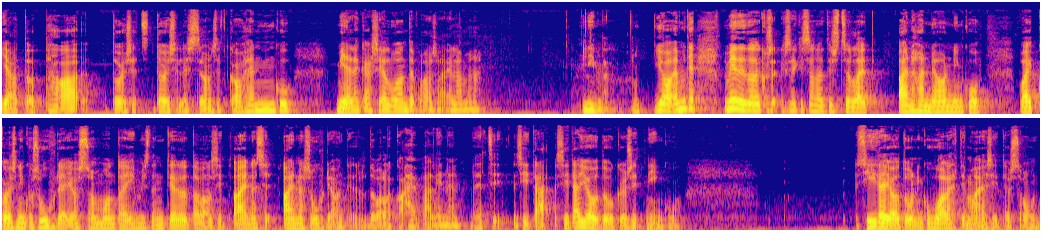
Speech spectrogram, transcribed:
ja tota, toiset, toisille se on sitten kauhean niin kuin, mielekäs ja luonteva osa elämää. Niinpä. Mut, joo, en mä tiedä. Mä mietin, että kun sekin sanoit just sellainen, että ainahan ne on niinku, vaikka olisi niinku suhde, jos on monta ihmistä, niin tietyllä tavalla sit aina, aina suhde on tietyllä tavalla kahdenvälinen. Et sit, sitä, sitä joutuu kyllä sit niinku, siitä joutuu niinku huolehtimaan ja sitten jos on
